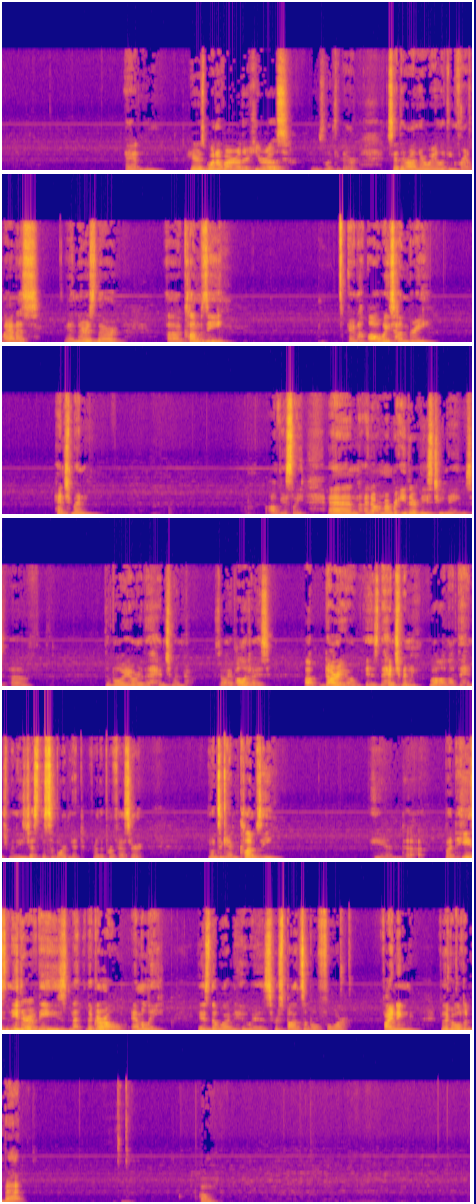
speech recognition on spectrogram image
And here's one of our other heroes who's looking there. Said they're on their way looking for Atlantis, and there's their uh, clumsy and always hungry henchman, obviously. And I don't remember either of these two names of the boy or the henchman, so I apologize. Oh, Dario is the henchman. Well, not the henchman. He's just the subordinate for the professor. Once again, clumsy. And uh, but he's neither of these. The girl Emily is the one who is responsible for finding for the golden bat. Oh.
